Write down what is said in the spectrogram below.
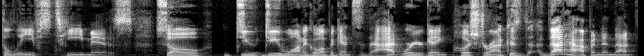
the Leafs team is. So, do do you want to go up against that where you're getting pushed around cuz th- that happened in that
